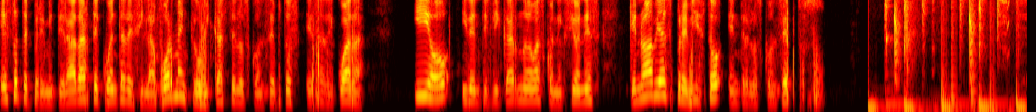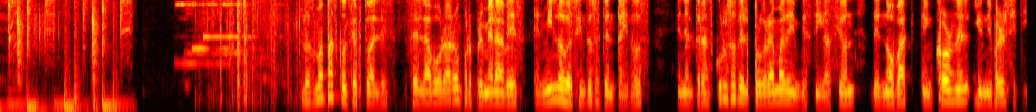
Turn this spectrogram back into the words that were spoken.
Esto te permitirá darte cuenta de si la forma en que ubicaste los conceptos es adecuada y o identificar nuevas conexiones que no habías previsto entre los conceptos. Los mapas conceptuales se elaboraron por primera vez en 1972 en el transcurso del programa de investigación de Novak en Cornell University,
